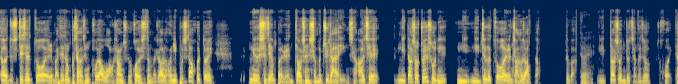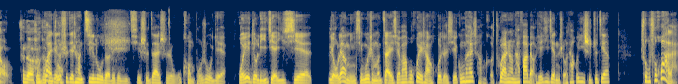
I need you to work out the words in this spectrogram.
呃，就是这些作恶的人把这张不小心抛到网上去，或者是怎么着的话，你不知道会对那个事件本人造成什么巨大的影响，而且你到时候追溯你你你这个作恶人找都找不到，对吧？对，你到时候你就整个就毁掉了。现在好像怪这个世界上记录的这个仪器实在是无孔不入，也我也就理解一些。流量明星为什么在一些发布会上或者一些公开场合，突然让他发表一些意见的时候，他会一时之间说不出话来？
